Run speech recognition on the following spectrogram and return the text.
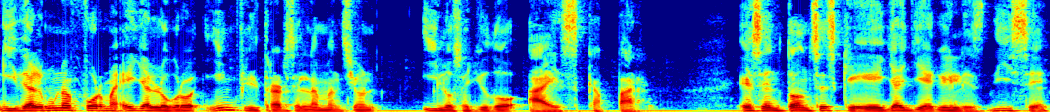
y de alguna forma ella logró infiltrarse en la mansión y los ayudó a escapar. Es entonces que ella llega y les dice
